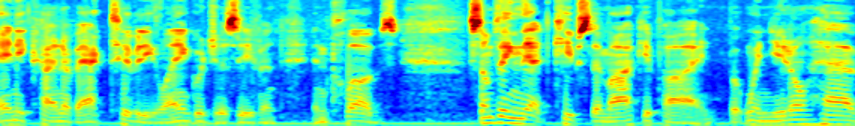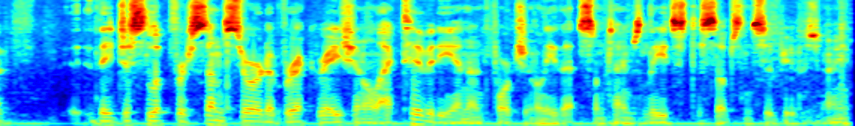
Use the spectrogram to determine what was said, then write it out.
any kind of activity, languages even, in clubs. Something that keeps them occupied. But when you don't have, they just look for some sort of recreational activity, and unfortunately that sometimes leads to substance abuse, right?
